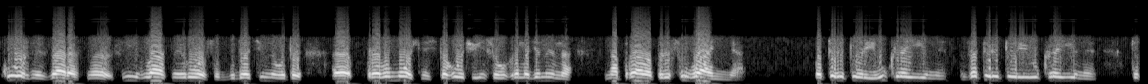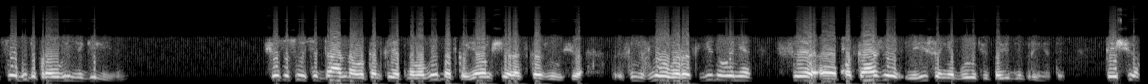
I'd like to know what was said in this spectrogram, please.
кожен зараз на свій власний розсуд буде оцінювати правомочність того чи іншого громадянина на право пересування по території України, за територією України, то це буде правовий нігілізм. Що стосується даного конкретного випадку, я вам ще раз скажу, що службове розслідування все е, покаже і рішення будуть відповідно прийняті. Те, що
